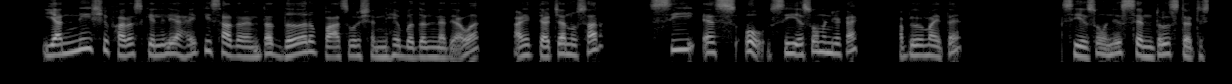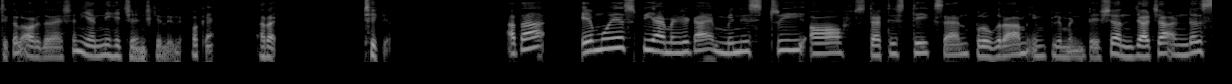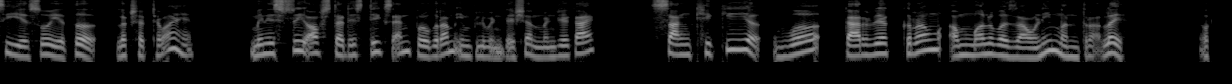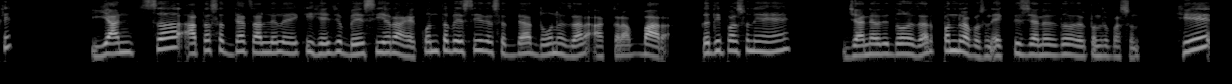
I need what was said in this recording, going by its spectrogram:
यांनी शिफारस केलेली आहे की साधारणतः दर पाच वर्षांनी हे बदलण्यात यावं आणि त्याच्यानुसार C S O C S O म्हणजे काय? आपल्याला माहीत आहे. सी एस ओ म्हणजे सेंट्रल स्टॅटिस्टिकल ऑर्गनायझेशन यांनी हे चेंज केलेले. ओके राईट ठीक आहे. आता M O S P I म्हणजे काय? Ministry of statistics and programme implementation ज्याच्या अंडर सी एस ओ येतं. लक्षात ठेवा हे. Ministry of statistics and programme implementation म्हणजे काय? सांख्यिकीय व कार्यक्रम अंमलबजावणी मंत्रालय. ओके? यांचं आता सध्या चाललेलं आहे की हे जे बेस इयर आहे कोणतं बेस इयर आहे सध्या? दोन हजार अकरा बारा. कधीपासून हे? जानेवारी दोन हजार पंधरापासून एकतीस जानेवारी दोन हजार पंधरापासून. हे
